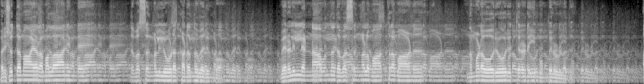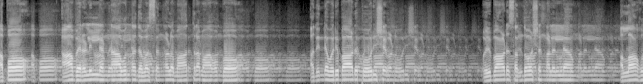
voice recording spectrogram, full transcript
പരിശുദ്ധമായ റമലാനിന്റെ ദിവസങ്ങളിലൂടെ കടന്നു വരുമ്പോ വിരളിൽ എണ്ണാവുന്ന ദിവസങ്ങൾ മാത്രമാണ് നമ്മുടെ ഓരോരുത്തരുടെയും മുമ്പിലുള്ളത്. അപ്പോ അപ്പോ ആ വിരളിൽ എണ്ണാവുന്ന ദിവസങ്ങൾ മാത്രമാകുമ്പോ അതിന്റെ ഒരുപാട് പോരിശകൾ ഒരുപാട് സന്തോഷങ്ങളെല്ലാം അള്ളാഹു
